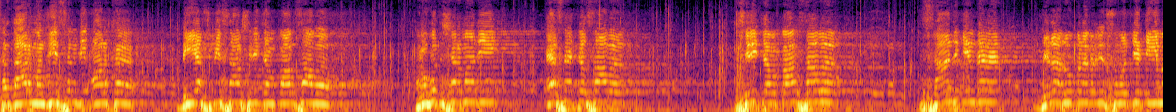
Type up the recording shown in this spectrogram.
Sardar Manjit Singh ji Aulakh DSP ਸਾਹਿਬ ਸ਼੍ਰੀ ਚਮਕੌਰ ਸਾਹਿਬ। ਰੋਹਿਤ ਸ਼ਰਮਾ ਜੀ ਐਸਐਚਓ ਸਾਹਿਬ। ਸ਼੍ਰੀ ਚਮਕੌਰ ਸਾਹਿਬ। ਸਾਂਝ ਕੇਂਦਰ ਜ਼ਿਲ੍ਹਾ ਰੂਪਨਗਰ ਦੀ ਸਮੁੱਚੀ ਟੀਮ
